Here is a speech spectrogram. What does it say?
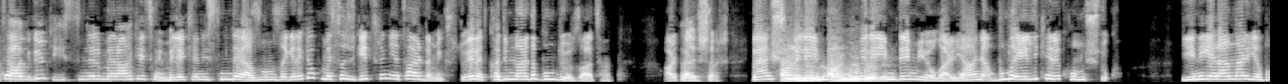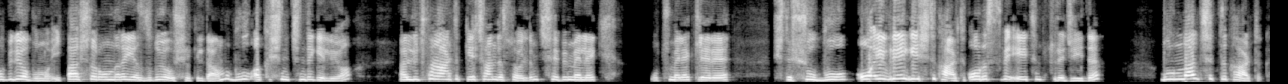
Fatih abi diyor ki isimleri merak etmeyin. Meleklerin ismini de yazmanıza gerek yok. Mesajı getirin yeter demek istiyor. Evet kadimlerde bunu diyor zaten arkadaşlar. Ben şu Aynen- meleğim ben bu aynen öyle. meleğim demiyorlar. Yani bunu 50 kere konuştuk. Yeni gelenler yapabiliyor bunu. İlk başlar onlara yazılıyor o şekilde ama bu akışın içinde geliyor. Yani lütfen artık geçen de söyledim. Çebi melek, ut melekleri, işte şu bu. O evreye geçtik artık. Orası bir eğitim süreciydi. Bundan çıktık artık.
